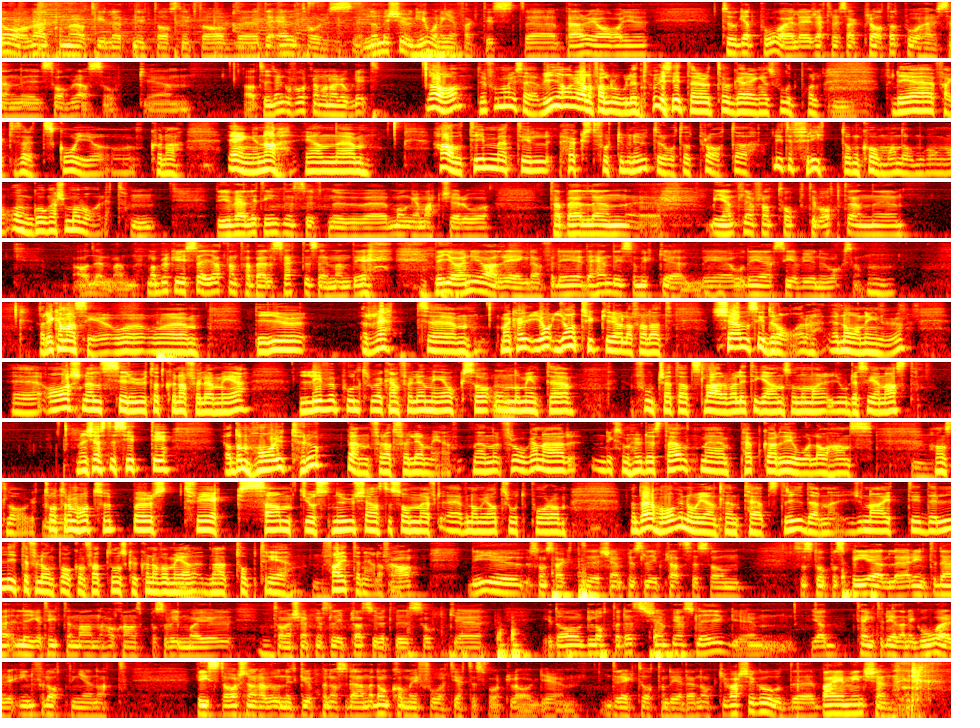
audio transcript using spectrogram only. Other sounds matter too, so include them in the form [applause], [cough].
Ja, välkomna till ett nytt avsnitt av eh, The Editors. Nummer 20 i ordningen faktiskt. Eh, per och jag har ju tuggat på, eller rättare sagt pratat på här sen i somras. Och ehm, ja, tiden går fort när man har roligt. Ja, det får man ju säga. Vi har i alla fall roligt när vi sitter här och tuggar engelsk fotboll. Mm. För det är faktiskt rätt skoj att kunna ägna en eh, halvtimme till högst 40 minuter åt att prata lite fritt om kommande omgångar, omgångar som har varit. Mm. Det är ju väldigt intensivt nu, eh, många matcher och tabellen eh, egentligen från topp till botten. eh, Ja, det, man, man brukar ju säga att en tabell sätter sig men det, [laughs] det gör den ju aldrig i England för det, det händer ju så mycket det, och det ser vi ju nu också. Mm. Ja, det kan man se. Och, och det är ju rätt... eh, Man kan, jag, jag tycker i alla fall att Chelsea drar en aning nu. Eh, Arsenal ser ut att kunna följa med. Liverpool tror jag kan följa med också Mm. om de inte fortsätter att slarva lite grann som de gjorde senast. Manchester City, ja de har ju truppen för att följa med. Men frågan är liksom hur det är ställt med Pep Guardiola och hans Mm. hans lag. Tottenham Hotspurs tveksamt just nu känns det som efter, även om jag har trott på dem. Men där har vi nog egentligen tätstriden. United är lite för långt bakom för att de ska kunna vara med i den här topp 3-fighten i alla fall. Ja, det är ju som sagt Champions League-platser som, som står på spel. Är det inte där ligatiteln man har chans på så vill man ju ta en Champions League-plats givetvis. Och eh, idag lottades Champions League. Eh, jag tänkte redan igår inför lottningen att visst, Arsenal har vunnit gruppen och sådär men de kommer ju få ett jättesvårt lag eh, direkt till åttondelen. Och varsågod, eh, Bayern München. [laughs]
